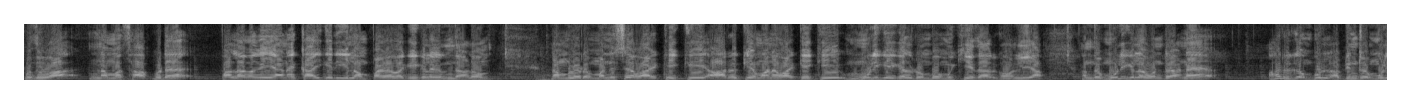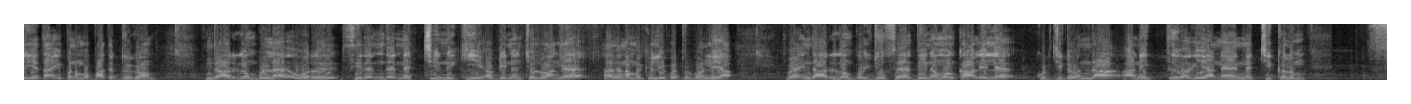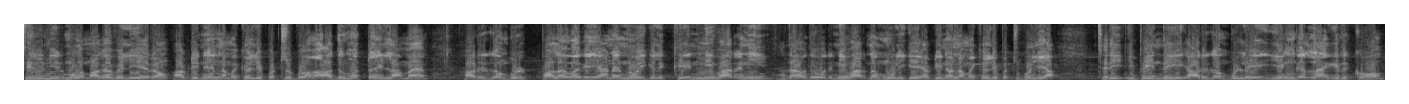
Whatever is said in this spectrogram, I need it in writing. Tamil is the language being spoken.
பொதுவாக நம்ம சாப்பிட பல வகையான காய்கறிகளும் பழ வகைகளும் இருந்தாலும் நம்மளோட மனுஷ வாழ்க்கைக்கு ஆரோக்கியமான வாழ்க்கைக்கு மூலிகைகள் ரொம்ப முக்கியதாக இருக்கும் இல்லையா? அந்த மூலிகையில் ஒன்றான அருகம்புல் அப்படின்ற மூலிகை தான் இப்போ நம்ம பார்த்துட்ருக்கோம். இந்த அருகம்புல்ல ஒரு சிறந்த நச்சு நுக்கி அப்படின்னு சொல்லுவாங்க. அதை நம்ம கேள்விப்பட்டிருப்போம் இல்லையா? இப்போ இந்த அருகம்புல் ஜூஸை தினமும் காலையில் குடிச்சிட்டு வந்தால் அனைத்து வகையான நச்சுக்களும் சிறுநீர் மூலமாக வெளியேறும் அப்படின்னு நம்ம கேள்விப்பட்டிருப்போம். அது மட்டும் இல்லாமல் அருகம்புல் பல வகையான நோய்களுக்கு நிவாரணி அதாவது ஒரு நிவாரண மூலிகை அப்படின்னு நம்ம கேள்விப்பட்டிருப்போம் இல்லையா? சரி இப்போ இந்த அருகம்புல் எங்கெல்லாம் இருக்கும்?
